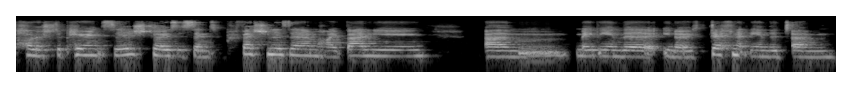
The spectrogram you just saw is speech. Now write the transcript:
polished appearances shows a sense of professionalism, high value. Um, maybe in the, you know, definitely in the um,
